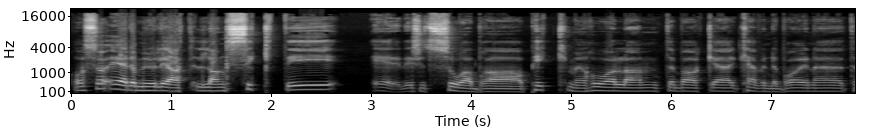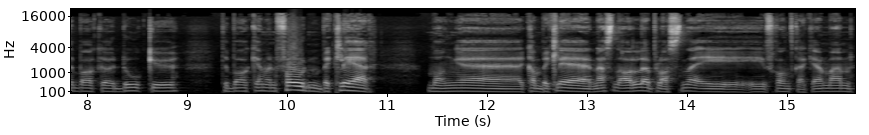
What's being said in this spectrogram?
Og så er det mulig at langsiktig er det ikke så bra pick med Haaland tilbake, Kevin De Bruyne tilbake Doku tilbake. Men Foden bekler mange Kan bekle nesten alle plassene i, i frontrekken. Men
